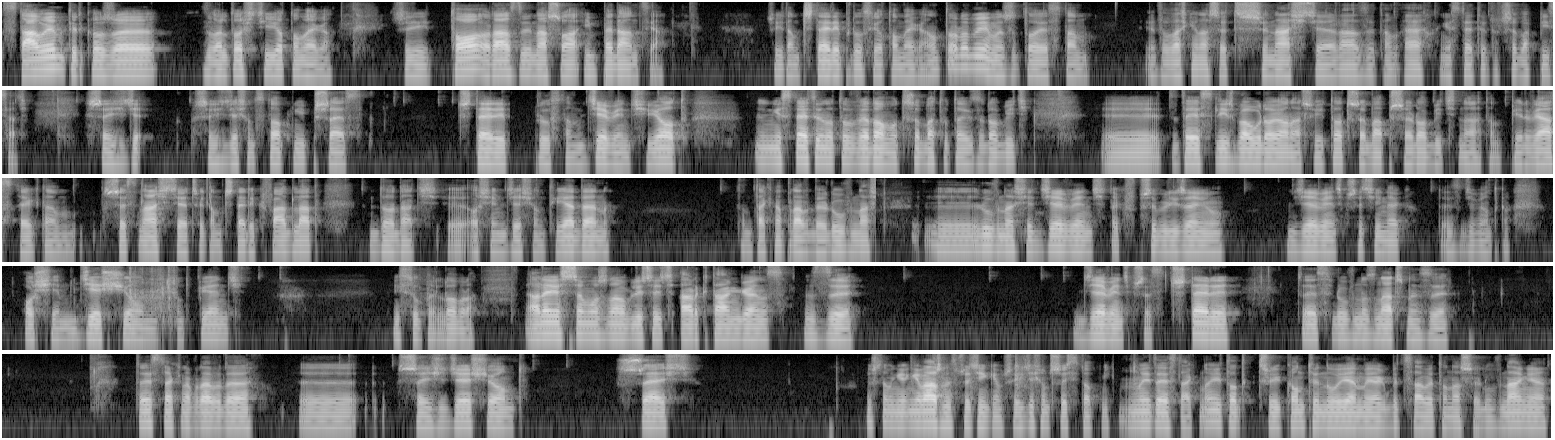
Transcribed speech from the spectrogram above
stałym, tylko że z wartości j omega. Czyli to razy nasza impedancja. Czyli tam 4 plus j omega. No to robimy, że to jest tam to właśnie nasze 13 razy tam E, niestety tu trzeba pisać. 60 60 stopni przez 4 plus tam 9J. Niestety, no to wiadomo, trzeba tutaj zrobić. Yy, to jest liczba urojona, czyli to trzeba przerobić na tam pierwiastek, tam 16, czy tam 4 kwadrat, dodać yy, 81. Tam tak naprawdę równa y, równa się 9, tak w przybliżeniu 9 przecinek, to jest dziewiątka, 85 i super, dobra. Ale jeszcze można obliczyć arctangens z 9 przez 4, to jest równoznaczne z to jest tak naprawdę y, 66 Już tam nie, nieważne z przecinkiem, 66 stopni. No i to jest tak, no i to, czyli kontynuujemy jakby całe to nasze równanie.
